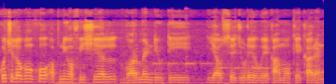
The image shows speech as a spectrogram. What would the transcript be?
कुछ लोगों को अपनी ऑफिशियल गवर्नमेंट ड्यूटी या उससे जुड़े हुए कामों के कारण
